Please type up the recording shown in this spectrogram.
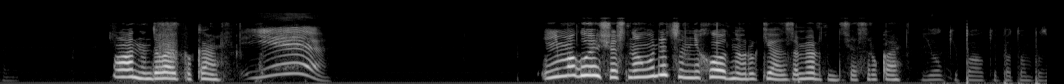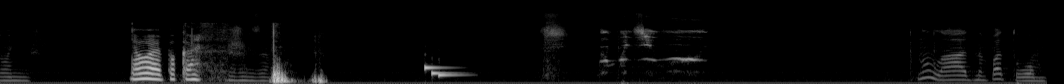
короче. Ладно, давай пока. Е! Я не могу, я сейчас на улице, мне холодно в руке, замерзнет сейчас рука. Елки-палки, потом позвонишь. Давай, пока. Жиза. Ладно, потом.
